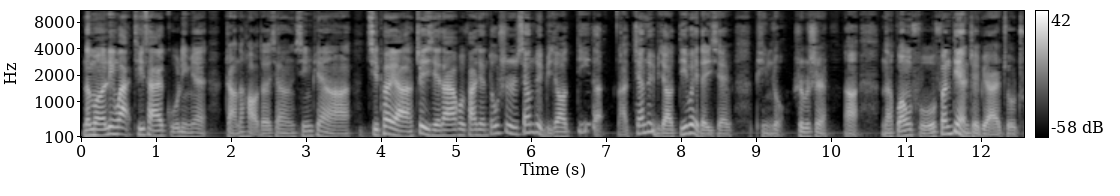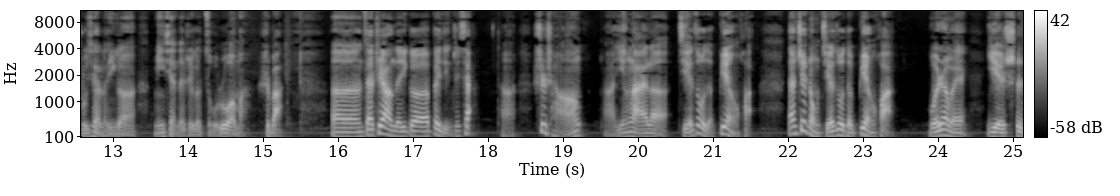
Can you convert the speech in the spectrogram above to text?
那么另外题材股里面涨得好的，像芯片啊、汽配啊这些，大家会发现都是相对比较低的啊，相对比较低位的一些品种，是不是啊？那光伏分电这边就出现了一个明显的这个走弱嘛，是吧？呃，在这样的一个背景之下啊，市场啊迎来了节奏的变化，但这种节奏的变化，我认为。也是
